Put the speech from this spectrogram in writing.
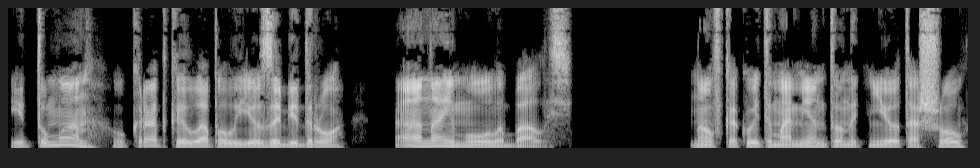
и туман украдкой лапал ее за бедро, а она ему улыбалась. Но в какой-то момент он от нее отошел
